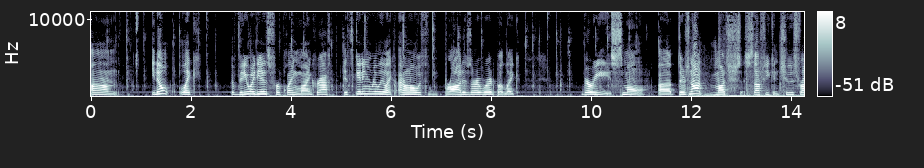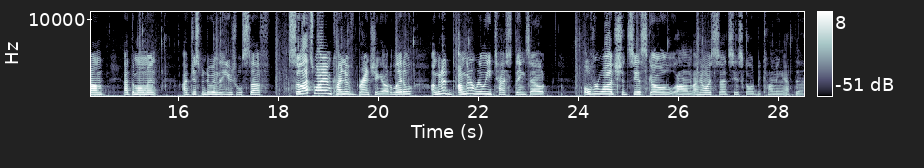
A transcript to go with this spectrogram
um, you know, like video ideas for playing Minecraft, it's getting really like I don't know if broad is the right word, but like very small. Uh, there's not much stuff you can choose from at the moment. I've just been doing the usual stuff, so that's why I'm kind of branching out a little. I'm gonna I'm gonna really test things out. Overwatch and CS:GO. Um, I know I said CS:GO would be coming at the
